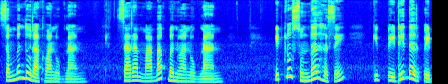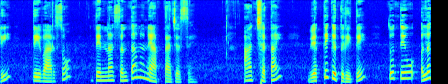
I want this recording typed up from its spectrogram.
સંબંધો રાખવાનું જ્ઞાન સારા મા બાપ બનવાનું જ્ઞાન. એટલું સુંદર હશે કે પેઢી દર પેઢી તે વારસો તેમના સંતાનોને આપતા જશે. આ છતાંય વ્યક્તિગત રીતે તો તેઓ અલગ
